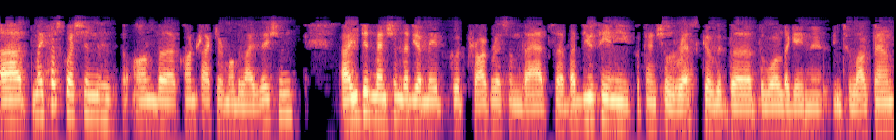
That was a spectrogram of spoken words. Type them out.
Uh, my first question is on the contractor mobilization. Uh, you did mention that you have made good progress on that, uh, but do you see any potential risk with the world again into lockdown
